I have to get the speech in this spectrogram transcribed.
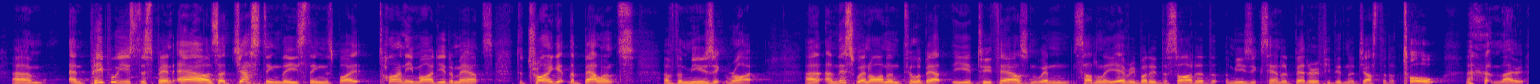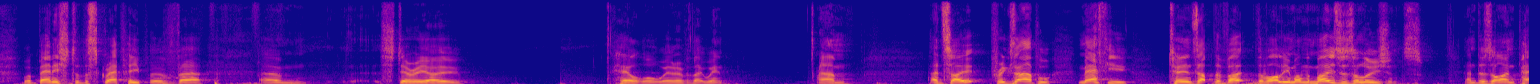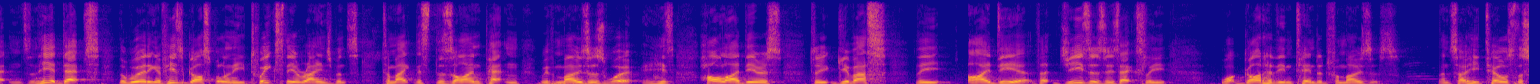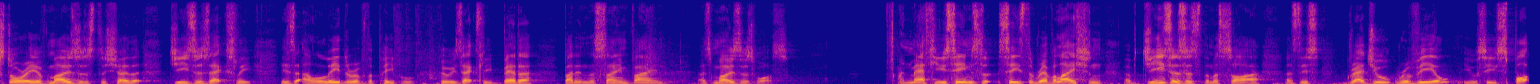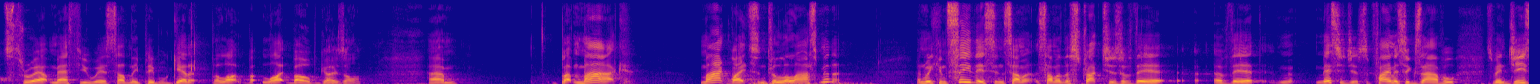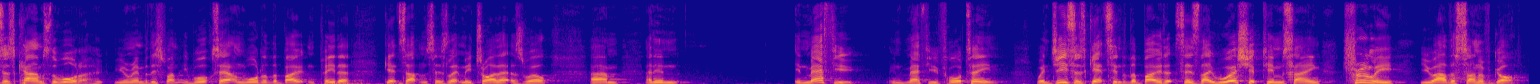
Um, and people used to spend hours adjusting these things by tiny, minute amounts to try and get the balance of the music right. Uh, and this went on until about the year 2000 when suddenly everybody decided that the music sounded better if you didn't adjust it at all. and they were banished to the scrap heap of uh, um, stereo hell or wherever they went. Um, and so, for example, Matthew turns up the, vo- the volume on the Moses allusions and design patterns. And he adapts the wording of his gospel and he tweaks the arrangements to make this design pattern with Moses work. His whole idea is to give us the idea that Jesus is actually what God had intended for Moses. And so he tells the story of Moses to show that Jesus actually is a leader of the people who is actually better, but in the same vein as Moses was. And Matthew seems, sees the revelation of Jesus as the Messiah as this gradual reveal. You'll see spots throughout Matthew where suddenly people get it, the light, bulb goes on. Um, but Mark, Mark waits until the last minute. And we can see this in some, some of the structures of their, of their messages. A famous example is when Jesus calms the water. You remember this one? He walks out and water the boat, and Peter gets up and says, Let me try that as well. Um, and in in Matthew, in Matthew 14, when Jesus gets into the boat, it says they worshipped him, saying, Truly, you are the Son of God.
